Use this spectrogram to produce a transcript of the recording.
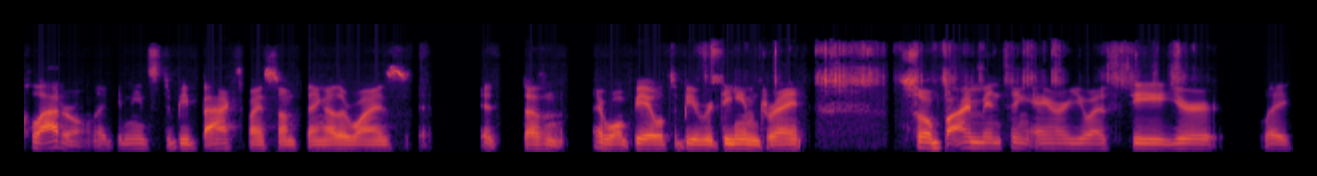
collateral. Like it needs to be backed by something. Otherwise, it doesn't. It won't be able to be redeemed, right? So by minting ARUSD, you're like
